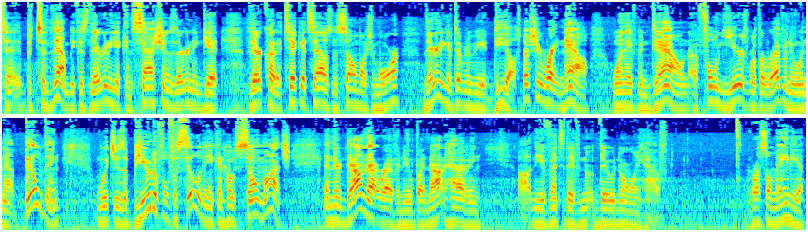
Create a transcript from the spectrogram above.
to, to them because they're going to get concessions, they're going to get their cut of ticket sales, and so much more. They're going to give WWE a deal, especially right now when they've been down a full year's worth of revenue in that building, which is a beautiful facility and can host so much. And they're down that revenue by not having uh, the events that they've, they would normally have. WrestleMania,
